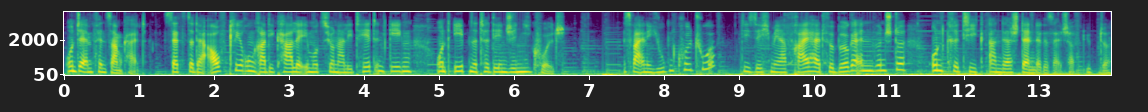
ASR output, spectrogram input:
und der Empfindsamkeit, setzte der Aufklärung radikale Emotionalität entgegen und ebnete den Geniekult. Es war eine Jugendkultur, die sich mehr Freiheit für Bürgerinnen wünschte und Kritik an der Ständegesellschaft übte.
